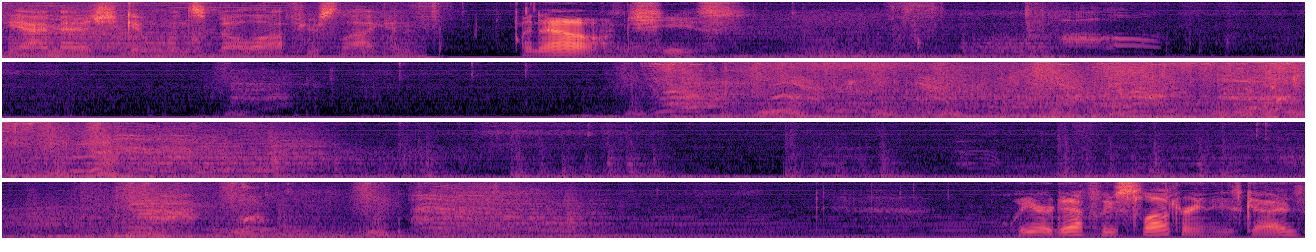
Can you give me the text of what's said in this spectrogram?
Yeah, I managed to get one spell off. You're slacking. I know. Jeez. We are definitely slaughtering these guys.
